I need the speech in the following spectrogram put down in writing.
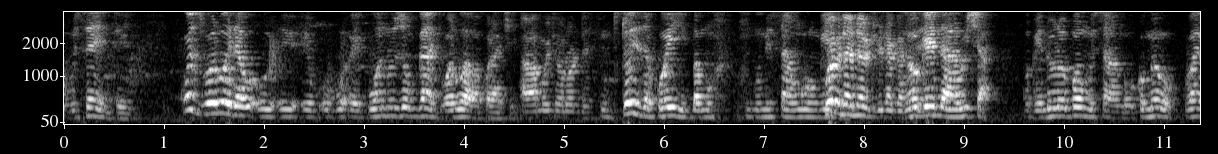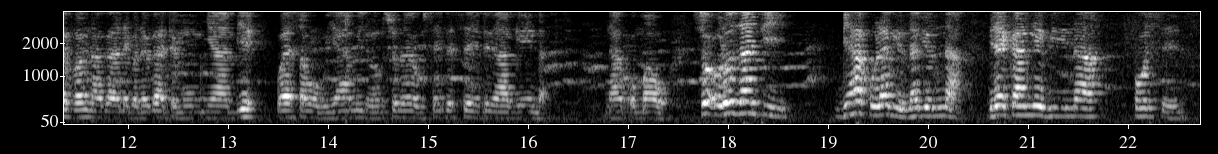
obusente kozi waliwo era ekuwanuuza okugaa nti waliwo abakola ki? Abamwetolodde nti toyinza kweyimba mu- misango nogenda arusha ogenda olopa omusango okomewo. Kuba yavayo nagala nebadaga nti mumunyambye wayasaba obuyambi nebamusonerayo obusente sente nagenda nakomawo. So olowooza nti byakola byonna byonna birabikanga ebirina forces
